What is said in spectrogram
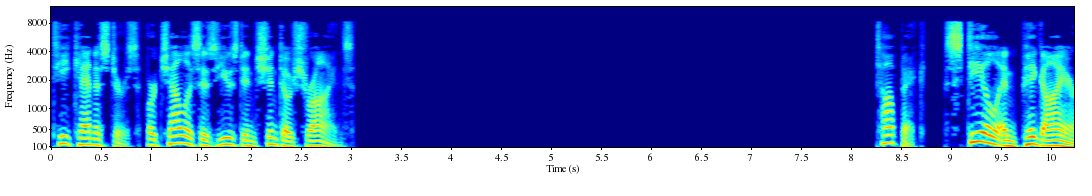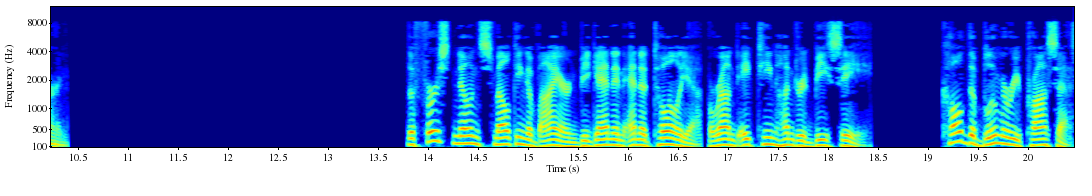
tea canisters, or chalices used in Shinto shrines. Steel and pig iron The first known smelting of iron began in Anatolia, around 1800 BC. Called the bloomery process,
